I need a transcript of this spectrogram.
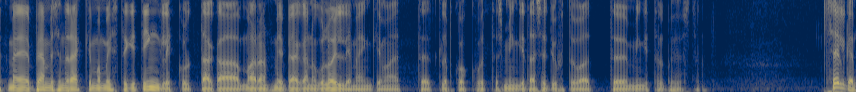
et me peame siin rääkima mõistagi tinglikult, aga ma arvan, et me ei pea ka nagu lolli mängima, et, et lõppkokkuvõttes mingid asjad juhtuvad äh, mingitel põhjustel selge,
